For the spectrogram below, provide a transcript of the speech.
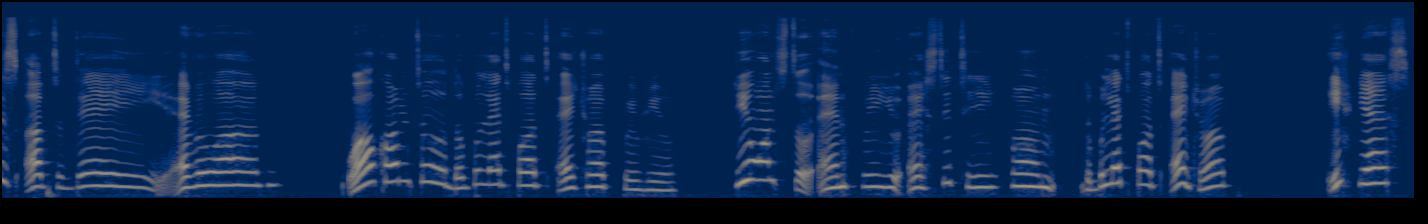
is up today, everyone? Welcome to the BulletBot airdrop preview. Do you want to earn free USDT from the BulletBot airdrop? If yes,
